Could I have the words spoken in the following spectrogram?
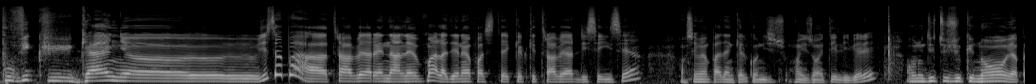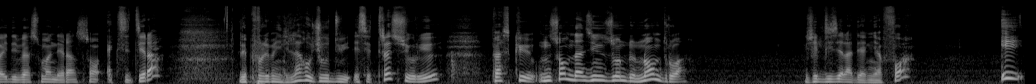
Pourvu qu'ils gagnent, euh, je sais pas, à travers un enlèvement. La dernière fois, c'était quelques travers du CICR. On ne sait même pas dans quelles conditions ils ont été libérés. On nous dit toujours que non, il n'y a pas eu de versement des rançons, etc. Le problème, il est là aujourd'hui. Et c'est très sérieux parce que nous sommes dans une zone de non-droit. Je le disais la dernière fois. Et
